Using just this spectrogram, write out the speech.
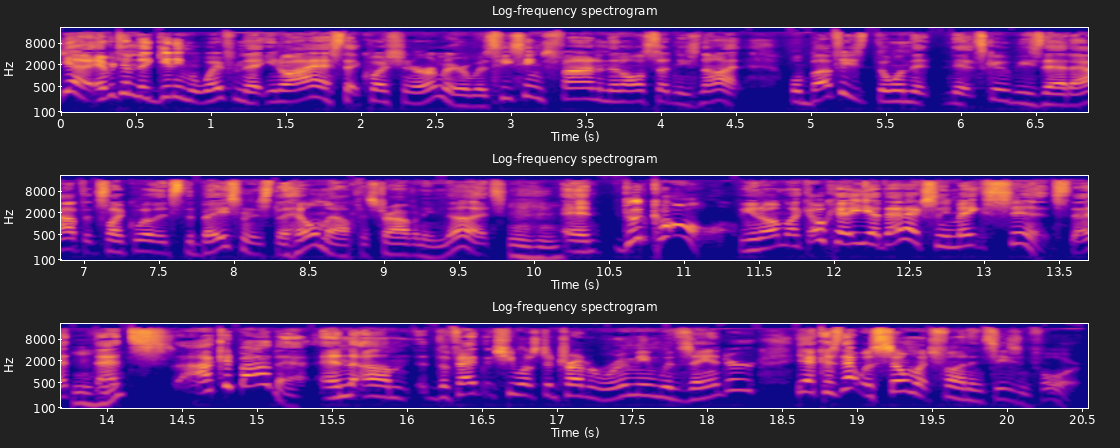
Yeah, every time they get him away from that, you know, I asked that question earlier. Was he seems fine, and then all of a sudden he's not? Well, Buffy's the one that that Scooby's that out. That's like, well, it's the basement, it's the Hellmouth that's driving him nuts. Mm-hmm. And good call. You know, I'm like, okay, yeah, that actually makes sense. That that's I could buy that. And um, the fact that she wants to try to room him with Xander, yeah, because that was so much fun in season four.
